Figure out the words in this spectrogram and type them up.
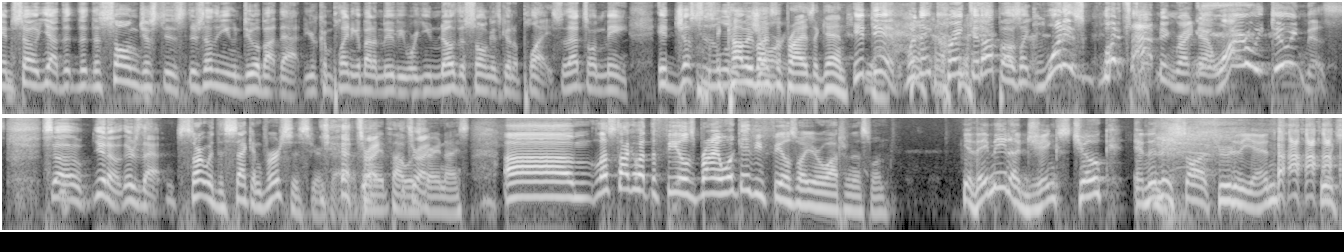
and so, yeah, the, the, the song just is, there's nothing you can do about that. You're complaining about a movie where you know the song is going to play. So that's on me. It just is a it little caught me by surprise again. It did. When they cranked it up, I was like, what is, what's happening right now? Why are we doing this? So, you know, there's that. Start with the second verses here. Travis, that's right. I thought That's was right. very nice. Um, let's talk about the feels, Brian. What gave you feels while you were watching this one? Yeah, they made a jinx joke and then they saw it through to the end, which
